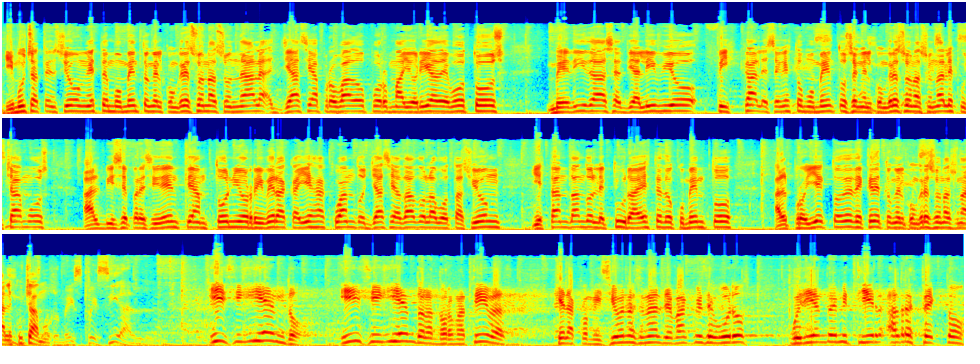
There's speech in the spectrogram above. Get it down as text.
Y mucha atención en este momento en el Congreso Nacional. Ya se ha aprobado por mayoría de votos medidas de alivio fiscales. En estos momentos en el Congreso Nacional escuchamos al vicepresidente Antonio Rivera Calleja cuando ya se ha dado la votación y están dando lectura a este documento, al proyecto de decreto en el Congreso Nacional. Escuchamos. Y siguiendo, y siguiendo las normativas que la Comisión Nacional de Banco y Seguros, pudiendo emitir al respecto,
